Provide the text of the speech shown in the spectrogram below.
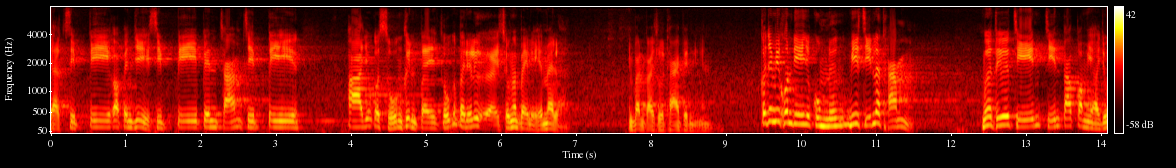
จากสิบปีก็เป็นยี่สิบปีเป็นสามสิบปี อายุก็สูงขึ้นไปสูงขึ้นไปเรื่อยๆสูงขึ้นไปเลยเห็นไหมล่ะบ้านปลายสุดท้ายเป็นอย่างนั้น ก็จะมีคนดีอยู่กลุ่มหนึ่งมีศีลธรรม เมื่อถือศีลศีลปั๊บก็มีอายุ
